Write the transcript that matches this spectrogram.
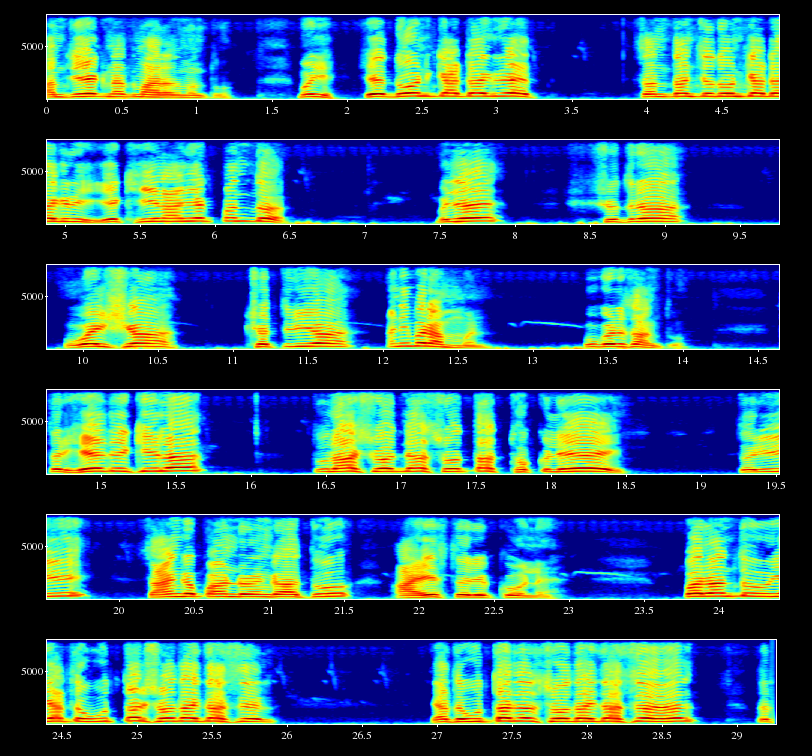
आमचे एकनाथ महाराज म्हणतो. म्हणजे हे दोन कॅटेगरी आहेत. संतांच्या दोन कॅटेगरी एक हीन आणि एक पंत. म्हणजे शूद्र वैश्य क्षत्रिय आणि ब्राह्मण. उघड सांगतो. तर हे देखील तुला शोधण्यास स्वतः थकले. तरी सांग पांडुरंगा तू आहेस तरी कोण? परंतु याचं उत्तर शोधायचं असेल याचं उत्तर जर शोधायचं असेल तर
